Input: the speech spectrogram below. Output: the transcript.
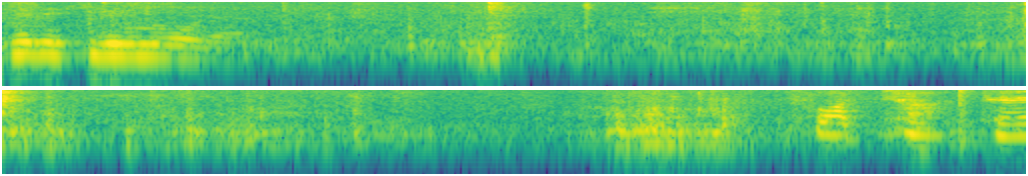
ไม่ได้คิดเป็นโม่เลย อดฉากแท้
